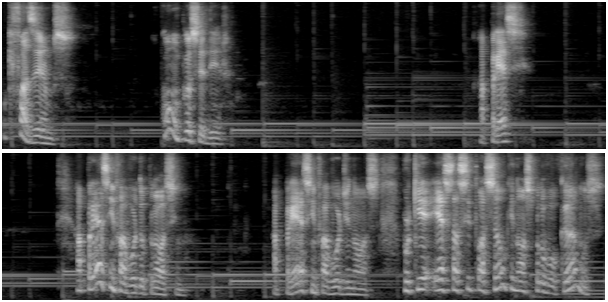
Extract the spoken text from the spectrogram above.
O que fazermos? Como proceder? A prece. A prece em favor do próximo a prece em favor de nós, porque essa situação que nós provocamos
